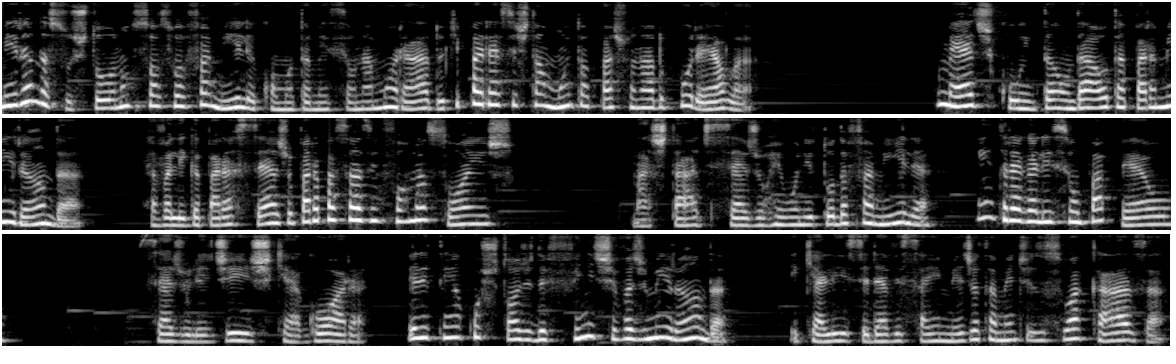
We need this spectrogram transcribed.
Miranda assustou não só sua família, como também seu namorado, que parece estar muito apaixonado por ela. O médico então dá alta para Miranda. Eva liga para Sérgio para passar as informações. Mais tarde, Sérgio reúne toda a família e entrega Alice um papel. Sérgio lhe diz que agora ele tem a custódia definitiva de Miranda e que Alice deve sair imediatamente de sua casa.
